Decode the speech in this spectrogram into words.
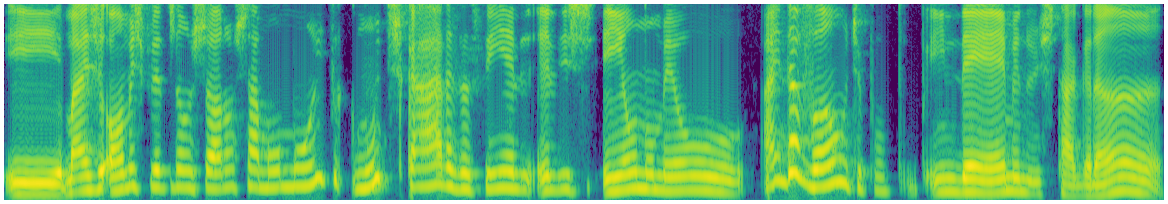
E mas Homens Pretos Não Choram chamou muito, muitos caras assim, eles, eles iam no meu, ainda vão, tipo, em DM no Instagram,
